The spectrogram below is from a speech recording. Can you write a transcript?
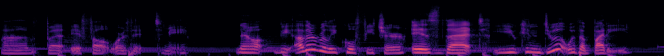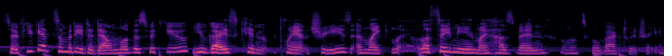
um, but it felt worth it to me. Now, the other really cool feature is that you can do it with a buddy. So if you get somebody to download this with you, you guys can plant trees and like, let's say me and my husband, let's go back to a tree.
